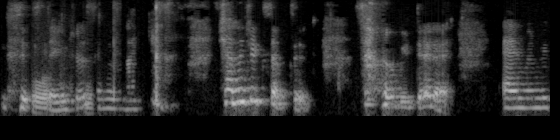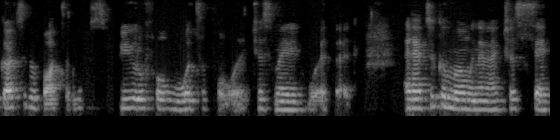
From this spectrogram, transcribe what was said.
because it's oh. dangerous. And we were like, yes, challenge accepted. So we did it. And when we got to the bottom, it was beautiful waterfall. It just made it worth it. And I took a moment and I just sat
